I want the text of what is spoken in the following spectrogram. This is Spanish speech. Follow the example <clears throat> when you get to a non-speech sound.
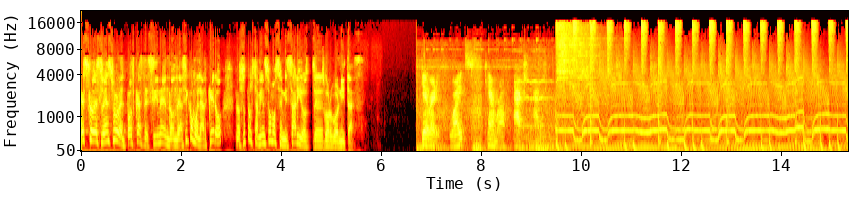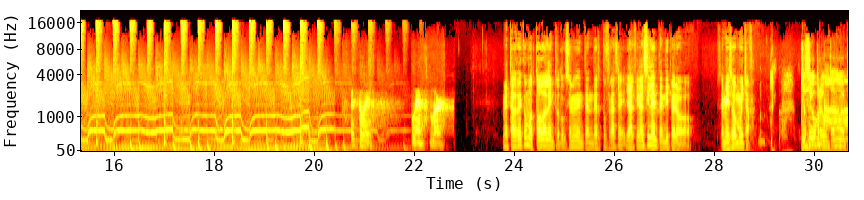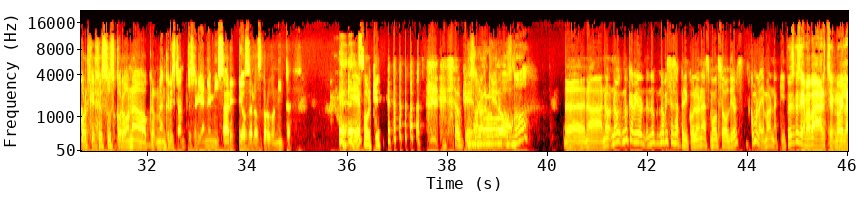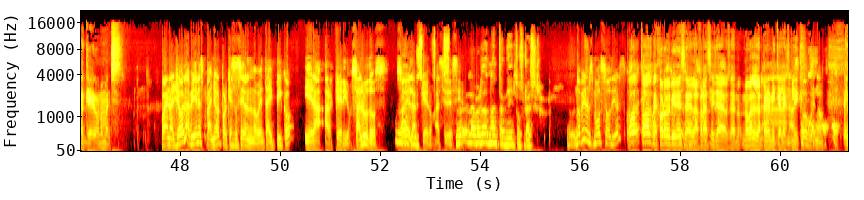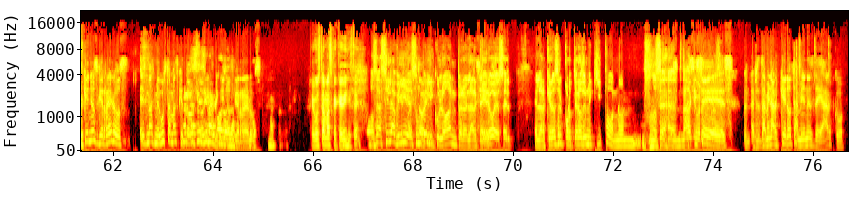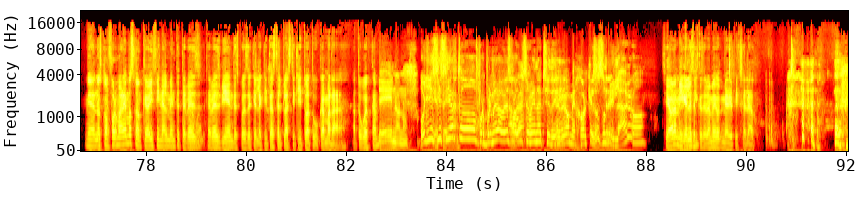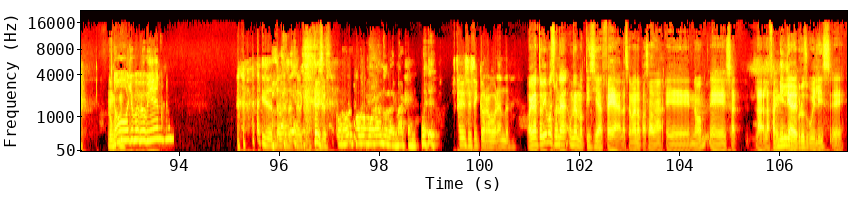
Esto es Lensflor, el podcast de cine en donde, así como el arquero, nosotros también somos emisarios de los gorgonitas. Get ready. Lights, camera, action. Esto es Lens Blur. Me tardé como toda la introducción en entender tu frase. Ya al final sí la entendí, pero se me hizo muy chafa. Yo sigo preguntándome por qué Jesús Corona o Hernán Cristante serían emisarios de los gorgonitas. ¿Qué? <laughs> ¿Por qué? <laughs> okay. Son arqueros, ¿no? Uh, no, no, no, nunca vieron, no, no, viste esa peliculona Small Soldiers? ¿Cómo la llamaron aquí? Pues es que se llamaba Archer, no el arquero, no manches. Bueno, yo la vi en español porque eso sí era en el noventa y pico y era arquerio. Saludos, soy el pues, arquero, así decir. La verdad no entendí tu frase. ¿No vieron Small Soldiers? todos mejor olvídense de la frase ya, o sea, no, vale la pena ni que la explique. bueno. Pequeños guerreros. Es más, me gusta más que todos los pequeños guerreros. ¿Te gusta más que qué dijiste? O sea, sí la vi, es un peliculón, pero el arquero es el el arquero es el portero de un equipo, no, <laughs> o sea, nada que ver. también arquero también es de arco. Mira, nos conformaremos con que hoy finalmente te ves, te ves bien después de que le quitaste el plastiquito a tu cámara, a tu webcam. Sí, no, no. Oye, sí es cierto, por primera vez Raúl se ve en HD. Me veo mejor que Eso los es un milagro. Sí, ahora Miguel es el que se ve medio, medio pixelado. <laughs> no, yo me veo bien. <laughs> y se Corroborando la imagen. Sí, sí, sí, corroborando. Oigan, tuvimos una, una noticia fea la semana pasada, eh, ¿no? Eh, la, familia de Bruce Willis eh,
